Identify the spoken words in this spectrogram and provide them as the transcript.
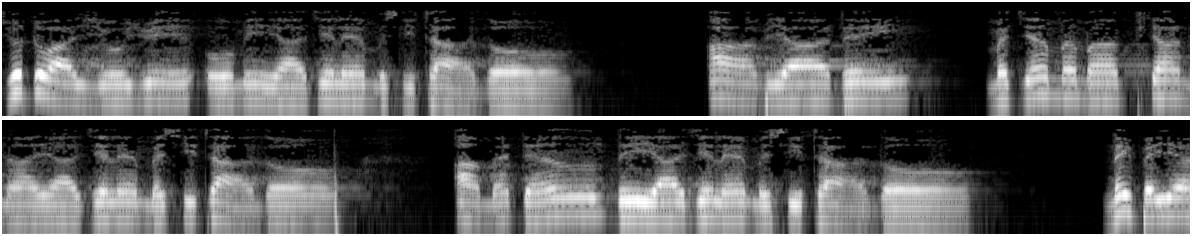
ရွတ်တော်ယူ၍အိုမေရခြင်းလည်းမရှိထသော အဗျာဒိမကြမ်းမမဖျားနာရခြင်းလည်းမရှိထသောအမတံသေးရခြင်းလည်းမရှိထသောနိဗ္ဗယံ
